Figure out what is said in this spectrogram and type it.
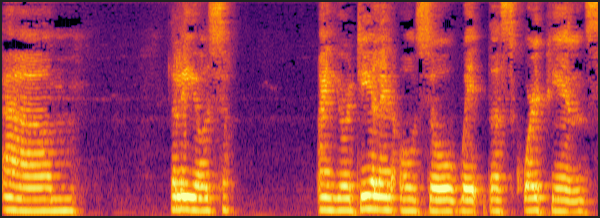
um, the Leos, and you're dealing also with the scorpions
